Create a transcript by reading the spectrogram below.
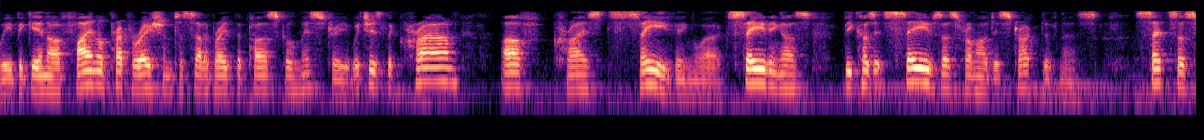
we begin our final preparation to celebrate the Paschal Mystery, which is the crown of Christ's saving work, saving us because it saves us from our destructiveness, sets us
